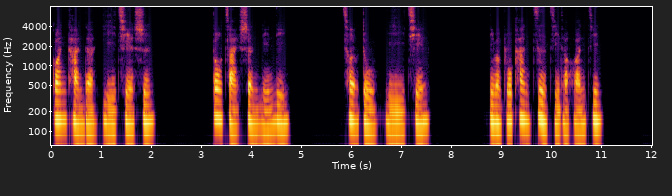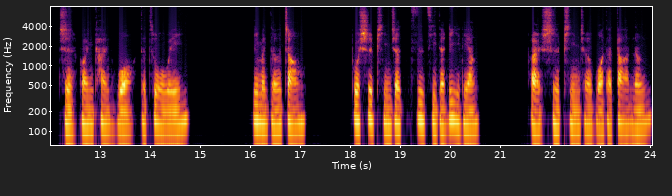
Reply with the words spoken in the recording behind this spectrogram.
观看的一切事，都在圣灵里。测度一切，你们不看自己的环境，只观看我的作为。你们得着，不是凭着自己的力量，而是凭着我的大能。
